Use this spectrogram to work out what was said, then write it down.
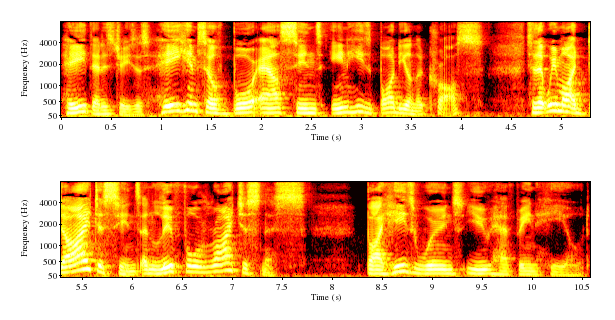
He, that is Jesus, He Himself bore our sins in His body on the cross, so that we might die to sins and live for righteousness. By His wounds you have been healed.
